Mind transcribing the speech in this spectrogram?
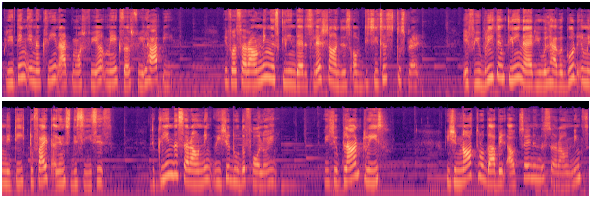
Breathing in a clean atmosphere makes us feel happy. If a surrounding is clean, there is less chances of diseases to spread. If you breathe in clean air, you will have a good immunity to fight against diseases. To clean the surrounding, we should do the following. We should plant trees. We should not throw garbage outside in the surroundings.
